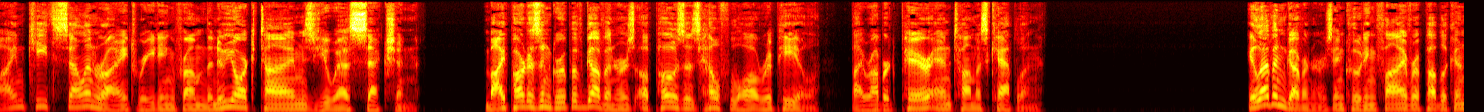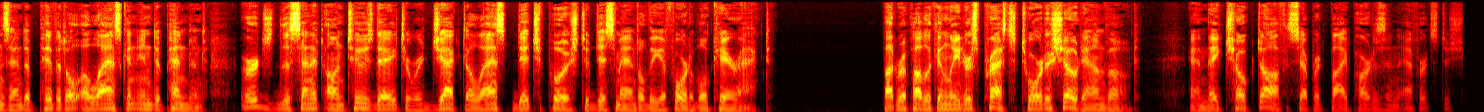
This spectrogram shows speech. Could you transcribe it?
I'm Keith Sellon-Wright reading from the New York Times U.S. section. Bipartisan Group of Governors Opposes Health Law Repeal by Robert Pear and Thomas Kaplan. Eleven governors, including five Republicans and a pivotal Alaskan independent, urged the Senate on Tuesday to reject a last ditch push to dismantle the Affordable Care Act. But Republican leaders pressed toward a showdown vote, and they choked off separate bipartisan efforts to shore.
